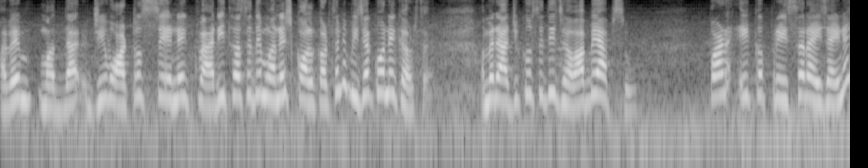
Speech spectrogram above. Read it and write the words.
હવે મતદાર, જે વોટર્સ છે, એને ક્વેરી થશે તે મને જ કોલ કરશે ને બીજા કોને કરશે? અમે રાજી સુધી જવાબે આપશું. પણ એક પ્રેશર આવી જાય ને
